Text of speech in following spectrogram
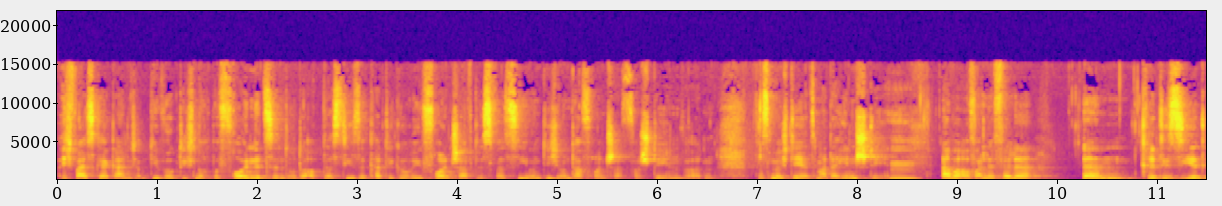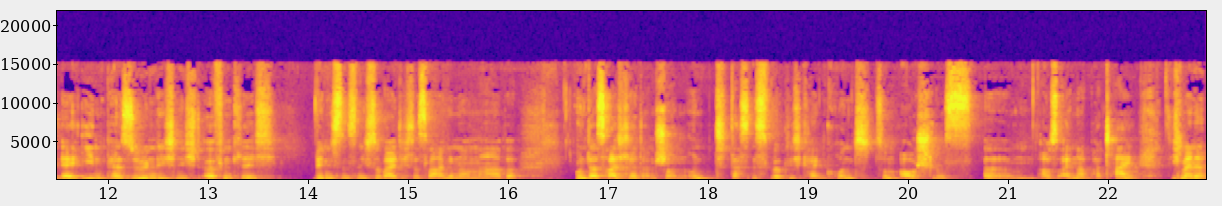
ich weiß ja gar nicht, ob die wirklich noch befreundet sind oder ob das diese Kategorie Freundschaft ist, was Sie und ich unter Freundschaft verstehen würden. Das möchte jetzt mal dahinstehen. Mhm. Aber auf alle Fälle ähm, kritisiert er ihn persönlich nicht öffentlich, wenigstens nicht soweit ich das wahrgenommen habe. Und das reicht ja dann schon. Und das ist wirklich kein Grund zum Ausschluss ähm, aus einer Partei. Ich meine,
